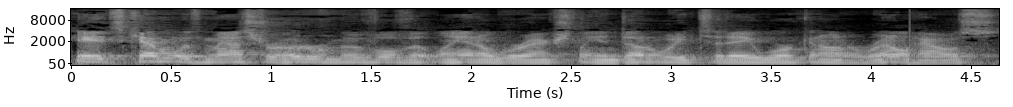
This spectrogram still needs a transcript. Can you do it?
Hey, it's Kevin with Master Odor Removal of Atlanta. We're actually in Dunwoody today working on a rental house.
